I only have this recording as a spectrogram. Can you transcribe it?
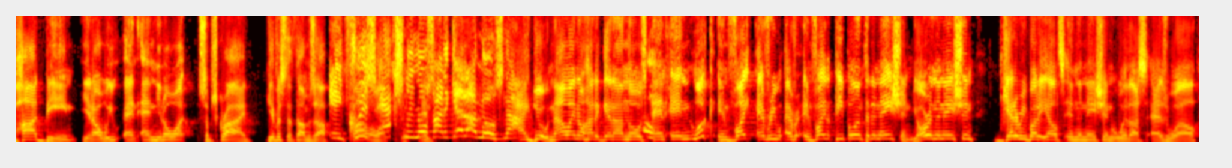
Podbean. You know we and and you know what? Subscribe. Give us the thumbs up. And Chris actually knows how to get on those now. I do. Now I know how to get on those. Oh. And and look, invite every, every invite people into the nation. You're in the nation. Get everybody else in the nation with us as well.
